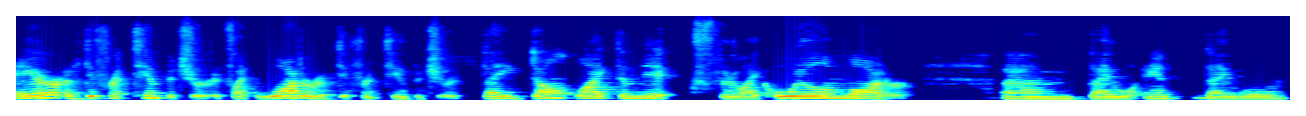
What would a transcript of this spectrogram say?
air of different temperature, it's like water of different temperature. They don't like to mix. They're like oil and water. Um, they will they will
